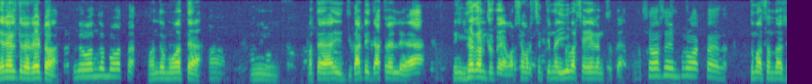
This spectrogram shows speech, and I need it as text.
ಏನ್ ಹೇಳ್ತೀರಾ ರೇಟು? ಇದು ಒಂದು ಮೂವತ್ತ. ಒಂದು ಮೂವತ್ತೆ? ಹ್ಮ್. ಮತ್ತೆ ಈ ಘಾಟಿ ಜಾತ್ರೆಯಲ್ಲಿ ನಿಮ್ಗೆ ಹೇಗ ಅನ್ಸುತ್ತೆ ವರ್ಷ ವರ್ಷಕ್ಕಿಂತ ಈ ವರ್ಷ ಹೇಗ ಅನ್ಸುತ್ತೆ ವರ್ಷ ವರ್ಷ ಇಂಪ್ರೂವ್ ಆಗ್ತಾ ಇದೆ. ತುಂಬಾ ಸಂತೋಷ.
